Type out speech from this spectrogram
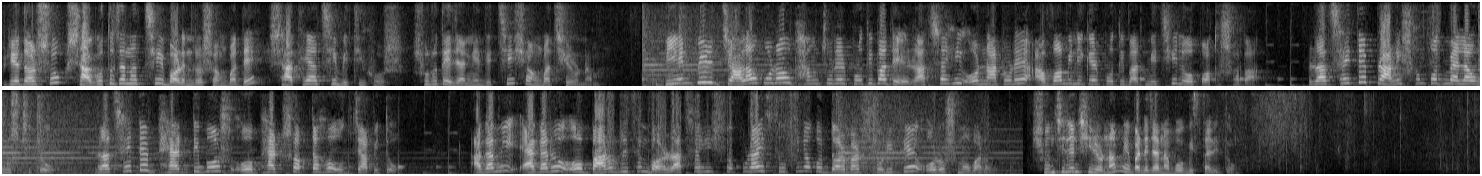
প্রিয় দর্শক, স্বাগত জানাচ্ছি বরেন্দ্র সংবাদে। সাথে আছি বিথি ঘোষ। শুরুতে জানিয়ে দিচ্ছি সংবাদ শিরোনাম। বিএনপির জ্বালাও পোড়াও ভাঙচুরের প্রতিবাদে রাজশাহী ও নাটোরে আওয়ামী লীগের প্রতিবাদ মিছিল ও পথসভা। রাজশাহীতে প্রাণী সম্পদ মেলা অনুষ্ঠিত। রাজশাহীতে ভ্যাট দিবস ও ভ্যাট সপ্তাহ উদযাপিত। আগামী এগারো ও বারো ডিসেম্বর রাজশাহীর সপুরায় সুফিনগর দরবার শরীফে ওরস মোবারক। শুনছিলেন শিরোনাম, এবারে জানাব বিস্তারিত।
